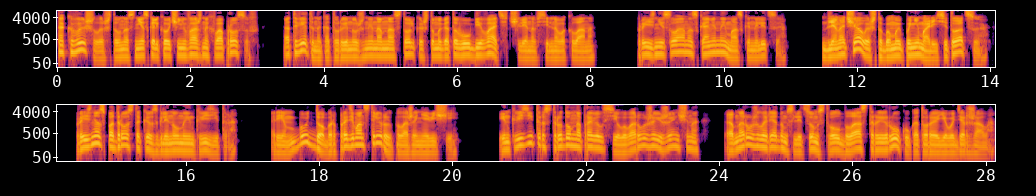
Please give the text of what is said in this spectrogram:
Так вышло, что у нас несколько очень важных вопросов, ответы на которые нужны нам настолько, что мы готовы убивать членов сильного клана, произнесла она с каменной маской на лице. Для начала, чтобы мы понимали ситуацию, произнес подросток и взглянул на инквизитора. «Рим, будь добр, продемонстрируй положение вещей». Инквизитор с трудом направил силу в оружие, и женщина обнаружила рядом с лицом ствол бластера и руку, которая его держала.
